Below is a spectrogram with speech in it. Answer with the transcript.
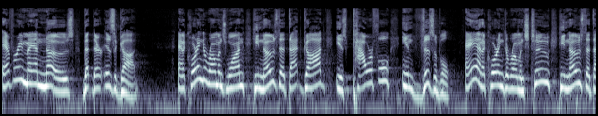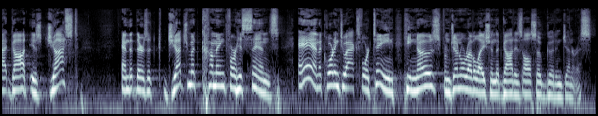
every man knows that there is a God. And according to Romans 1, he knows that that God is powerful, invisible. And according to Romans 2, he knows that that God is just and that there's a judgment coming for his sins. And according to Acts 14, he knows from general revelation that God is also good and generous.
